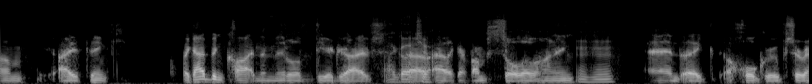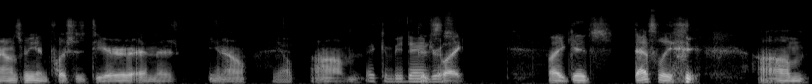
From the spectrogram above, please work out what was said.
Um, I think, like, I've been caught in the middle of deer drives. I gotcha. Uh, I, like if I'm solo hunting Mm-hmm. And like a whole group surrounds me and pushes deer, and there's, you know, Yep. um, It can be dangerous. it's like, like it's definitely, um,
